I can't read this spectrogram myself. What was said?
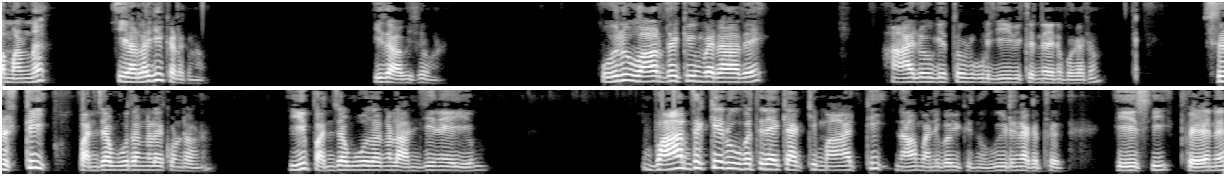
മണ്ണ് ഇളകി കിടക്കണം. ഇതാവശ്യമാണ്. ഒരു വാർദ്ധക്യവും വരാതെ ആരോഗ്യത്തോടു കൂടി ജീവിക്കുന്നതിന് പകരം സൃഷ്ടി പഞ്ചഭൂതങ്ങളെ കൊണ്ടാണ്. ഈ പഞ്ചഭൂതങ്ങൾ അഞ്ചിനെയും വാർദ്ധക്യ രൂപത്തിലേക്കാക്കി മാറ്റി നാം അനുഭവിക്കുന്നു. വീടിനകത്ത് എ സി ഫാന്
